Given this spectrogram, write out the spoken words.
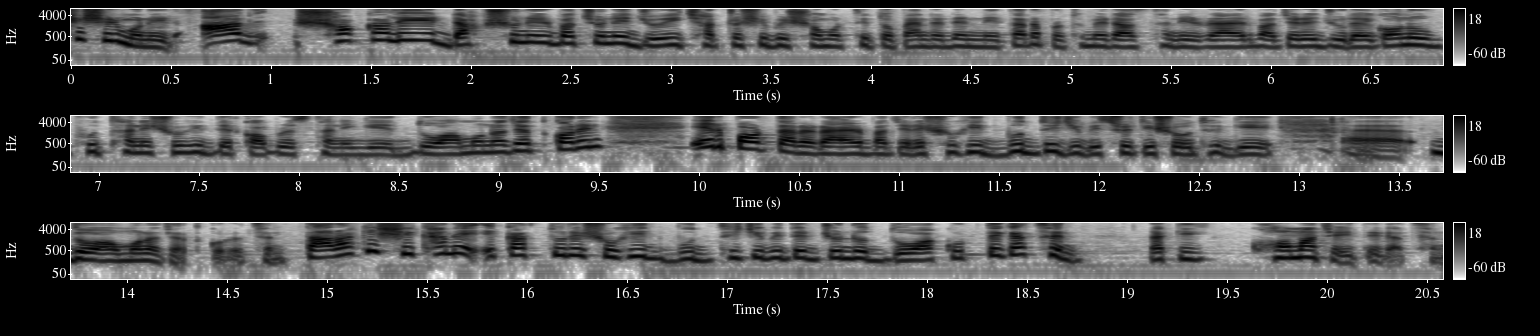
শিশির মনির আজ সকালে ডাকসু নির্বাচনে জয়ী ছাত্র শিবির সমর্থিত প্যানেলের নেতারা প্রথমে রাজধানীর রায়ের বাজারে জুলাই গণ অভ্যুত্থানে শহীদদের কবরস্থানে গিয়ে দোয়া মোনাজাত করেন। এরপর তারা রায়ের বাজারে শহীদ বুদ্ধিজীবী স্মৃতিসৌধে গিয়ে দোয়া মোনাজাত করেছেন। তারা কি সেখানে একাত্তরে শহীদ বুদ্ধিজীবীদের জন্য দোয়া করতে গেছেন নাকি ক্ষমা চাইতে গেছেন?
